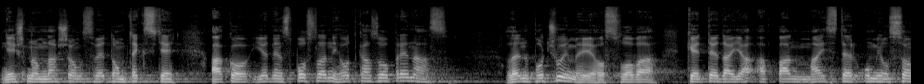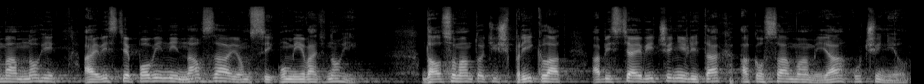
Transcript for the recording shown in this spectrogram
v dnešnom našom svetom texte ako jeden z posledných odkazov pre nás. Len počujme jeho slova. Keď teda ja a pán majster umil som vám nohy, aj vy ste povinní navzájom si umývať nohy. Dal som vám totiž príklad, aby ste aj vyčinili tak, ako som vám ja učinil.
